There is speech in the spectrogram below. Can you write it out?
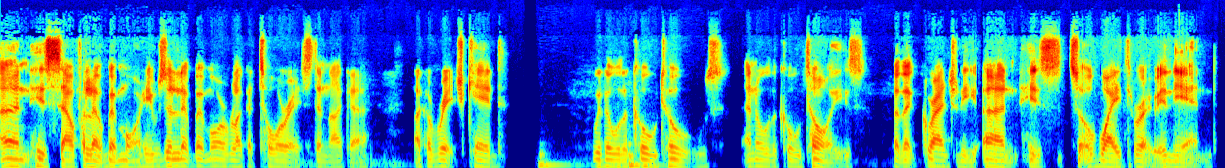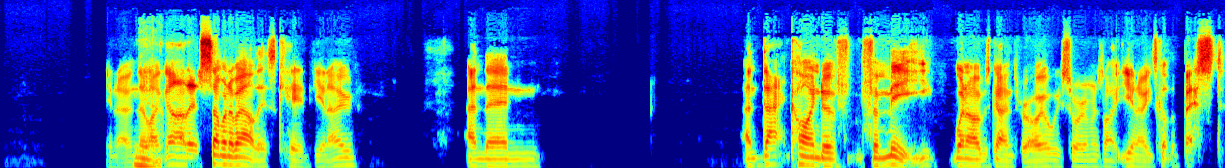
earned himself a little bit more he was a little bit more of like a tourist and like a like a rich kid with all the cool tools and all the cool toys but that gradually earned his sort of way through in the end. You know, and they're Yeah. like, oh, there's something about this kid, you know, and then and that kind of for me when i was going through i always saw him as like you know he's got the best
